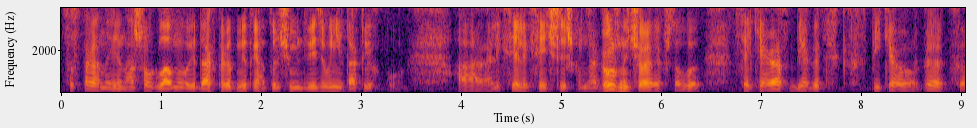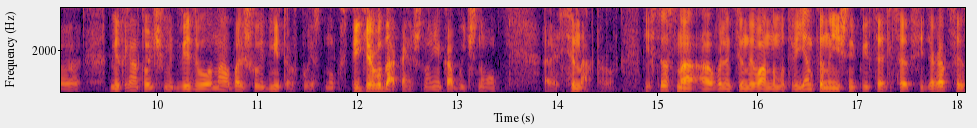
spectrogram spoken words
со стороны нашего главного редактора Дмитрия Анатольевича Медведева не так легко. А Алексей Алексеевич слишком загруженный человек, чтобы всякий раз бегать к спикеру, к Дмитрию Анатольевичу Медведеву на Большую Дмитровку. Ну, к спикеру, да, конечно, но не к обычному э, сенатору. Естественно, а Валентина Ивановна Матвиенко, нынешний председатель Совета Федерации,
